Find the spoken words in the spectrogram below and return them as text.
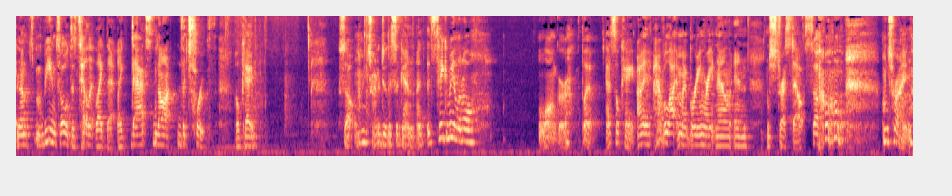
and I'm being told to tell it like that. Like, that's not the truth. Okay? So, let me try to do this again. It's taking me a little longer, but that's okay. I have a lot in my brain right now and I'm stressed out. So I'm trying.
